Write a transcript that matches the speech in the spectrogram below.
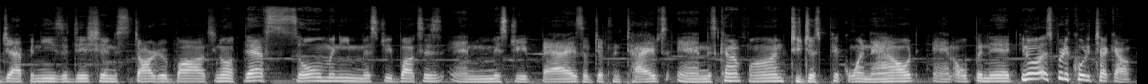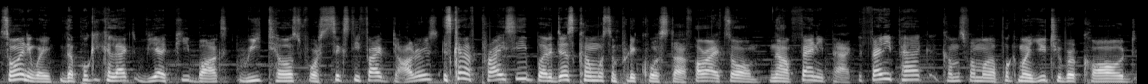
Japanese edition, starter box, you know? They have so many mystery boxes and mystery bags of different types, and it's kind of fun to just pick one out and open it. You know, it's pretty cool to check out. So anyway, the Poke Collect VIP box retails for $65. It's kind of pricey, but it does come with some pretty cool stuff. All right, so now Phanny Pack. The Phanny Pack comes from a Pokemon YouTuber called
